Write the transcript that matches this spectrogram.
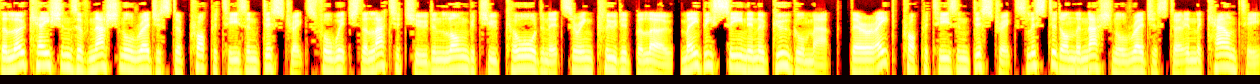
The locations of National Register properties and districts for which the latitude and longitude coordinates are included below, may be seen in a Google map. There are eight properties and districts listed on the National Register in the county,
